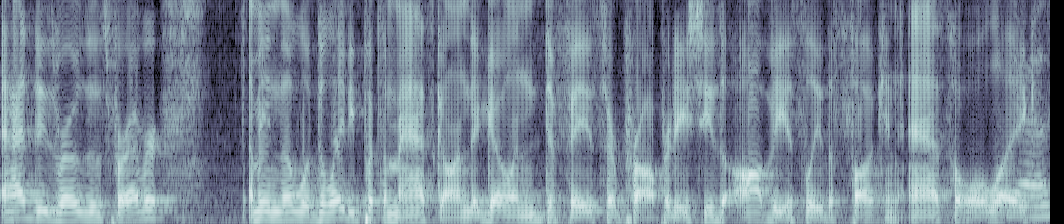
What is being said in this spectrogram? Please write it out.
had these roses forever. I mean, the, the lady puts a mask on to go and deface her property. She's obviously the fucking asshole. Like, Yeah.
